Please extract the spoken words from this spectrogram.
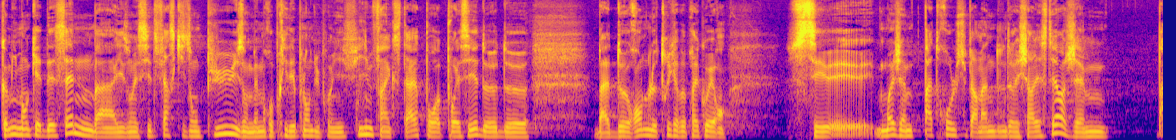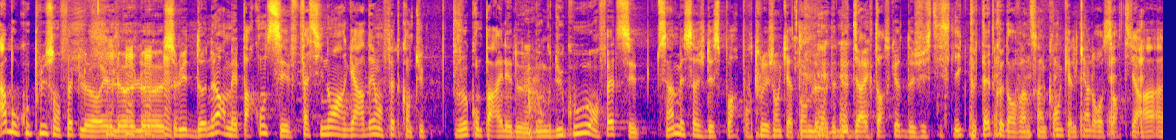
comme il manquait des scènes ben, ils ont essayé de faire ce qu'ils ont pu ils ont même repris des plans du premier film enfin etc pour, pour essayer de de, bah, de rendre le truc à peu près cohérent. C'est moi j'aime pas trop le Superman de Richard Lester j'aime pas beaucoup plus en fait le, le- le- celui de Donner mais par contre c'est fascinant à regarder en fait quand tu veux comparer les deux donc du coup en fait c'est c'est un message d'espoir pour tous les gens qui attendent le, le director's cut de Justice League peut-être que dans 25 ans quelqu'un le ressortira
